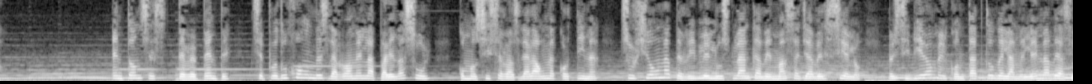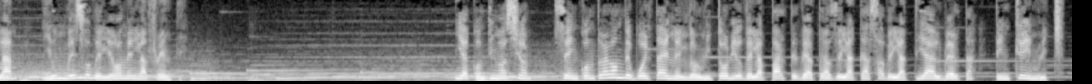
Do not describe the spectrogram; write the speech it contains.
Entonces, de repente, se produjo un desgarrón en la pared azul, como si se rasgara una cortina, surgió una terrible luz blanca de más allá del cielo, percibieron el contacto de la melena de Aslan, y un beso de león en la frente. Y a continuación, Se encontraron de vuelta en el dormitorio de la parte de atrás de la casa de la tía Alberta, en Cambridge.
